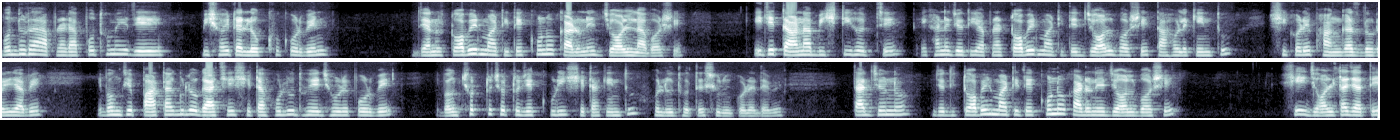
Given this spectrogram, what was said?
বন্ধুরা, আপনারা প্রথমে যে বিষয়টা লক্ষ্য করবেন, যেন টবের মাটিতে কোনো কারণে জল না বসে। এই যে টানা বৃষ্টি হচ্ছে, এখানে যদি আপনার টবের মাটিতে জল বসে, তাহলে কিন্তু শিকড়ে ফাঙ্গাস ধরে যাবে এবং যে পাতাগুলো গাছে, সেটা হলুদ হয়ে ঝরে পড়বে এবং ছোট্ট ছোট্ট যে কুড়ি, সেটা কিন্তু হলুদ হতে শুরু করে দেবে। তার জন্য যদি টবের মাটিতে কোনো কারণে জল বসে, সেই জলটা যাতে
